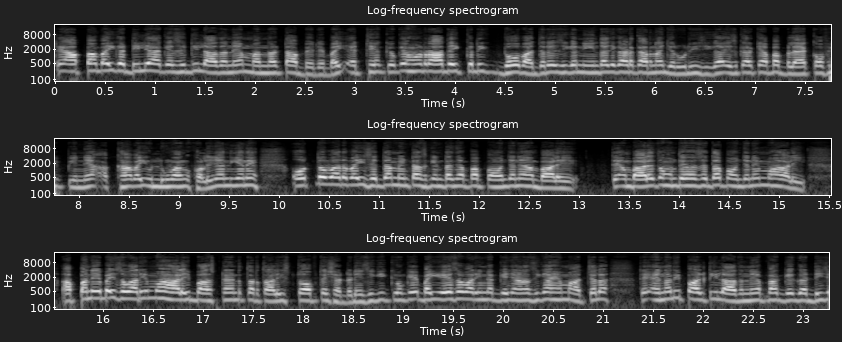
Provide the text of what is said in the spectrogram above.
ਤੇ ਆਪਾਂ ਬਾਈ ਗੱਡੀ ਲਿਆ ਕੇ ਸਿੱਧੀ ਲਾ ਦਿੰਦੇ ਆ ਮੰਨਤ ਢਾਬੇ ਦੇ ਬਾਈ ਇੱਥੇ, ਕਿਉਂਕਿ ਹੁਣ ਰਾਤ ਦੇ 1 ਦੀ 2 ਵੱਜ ਰਹੇ ਸੀਗੇ, ਨੀਂਦ ਦਾ ਜਗਾੜ ਕਰਨਾ ਜ਼ਰੂਰੀ ਸੀਗਾ। ਇਸ ਕਰਕੇ ਆਪਾਂ ਬਲੈਕ ਕਾਫੀ ਪੀਨੇ ਆ। ਅੱਖਾਂ ਬਾਈ ਉੱਲੂ ਵਾਂਗ ਖੁੱਲ ਜਾਂਦੀਆਂ ਨੇ। ਉਸ ਤੋਂ ਬਾਅਦ ਬਾਈ ਸਿੱਧਾ ਮਿੰਟਾਂ ਸਕਿੰਟਾਂ 'ਚ ਆਪਾਂ ਪਹੁੰਚ ਜਾਂਦੇ ਆ ਅੰਬਾਲੇ। ਤੇ ਅੰਬਾਲੇ ਤੋਂ ਹੁੰਦੇ ਹੋਏ ਸਿੱਧਾ ਪਹੁੰਚ ਜਨੇ ਮੋਹਾਲੀ। ਆਪਾਂ ਨੇ ਬਈ ਸਵਾਰੀ ਮੋਹਾਲੀ ਬੱਸ ਸਟੈਂਡ 43 ਸਟਾਪ ਤੇ ਛੱਡਣੀ ਸੀਗੀ, ਕਿਉਂਕਿ ਬਈ ਇਹ ਸਵਾਰੀ ਨੇ ਅੱਗੇ ਜਾਣਾ ਸੀਗਾ ਹਿਮਾਚਲ ਤੇ ਇਹਨਾਂ ਦੀ ਪਾਲਟੀ ਲਾ ਦਿੰਨੇ ਆਪਾਂ ਅੱਗੇ ਗੱਡੀ 'ਚ।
